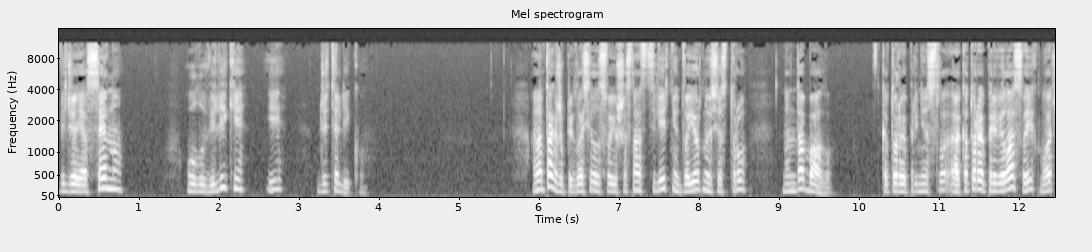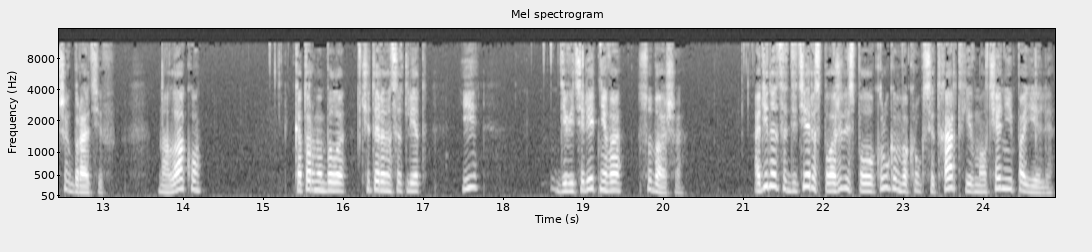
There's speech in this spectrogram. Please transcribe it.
Виджаясену, Улу Велики и Джиталику. Она также пригласила свою 16-летнюю двоюродную сестру Нандабалу, которая, принесла, а, которая привела своих младших братьев Налаку, которому было 14 лет, и девятилетнего Субаша. Одиннадцать детей расположились полукругом вокруг Сидхартхи и в молчании поели.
